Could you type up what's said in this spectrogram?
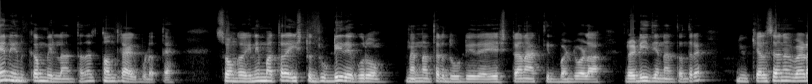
ಏನು ಇನ್ಕಮ್ ಇಲ್ಲ ಅಂತಂದ್ರೆ ತೊಂದರೆ ಆಗಿಬಿಡುತ್ತೆ. ಸೊ ಹಂಗಾಗಿ ನಿಮ್ಮ ಹತ್ರ ಇಷ್ಟು ದುಡ್ಡಿದೆ ಗುರು, ನನ್ನ ಹತ್ರ ದುಡ್ಡಿದೆ, ಎಷ್ಟು ಜನ ಆಗ್ತಿದ್ ಬಂಡವಾಳ ರೆಡಿ ಇದೀನಿ ಅಂತಂದ್ರೆ ನೀವು ಕೆಲಸನೂ ಬೇಡ,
